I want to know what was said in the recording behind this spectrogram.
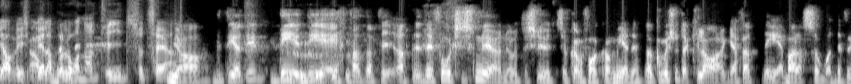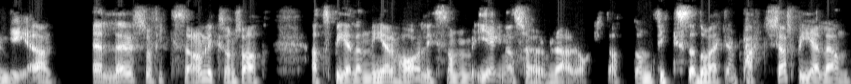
Ja, vi spelar Ja, på lånad tid så att säga. Ja, det, det, det, det är ett alternativ. Att det, det fortsätter som det gör nu och till slut så kommer folk vara medvetna. De kommer sluta klaga för att det är bara så det fungerar. Eller så fixar de liksom så att, att spelen mer har liksom egna servrar och att de fixar, de verkligen patchar spelen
